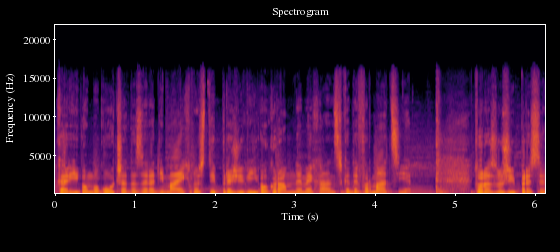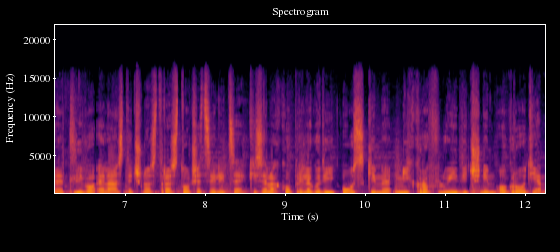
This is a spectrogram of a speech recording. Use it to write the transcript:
kar ji omogoča, da zaradi majhnosti preživi ogromne mehanske deformacije. To razloži presenetljivo elastičnost rastoče celice, ki se lahko prilagodi oskim mikrofluidičnim ogrodjem.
